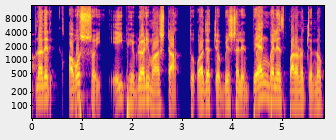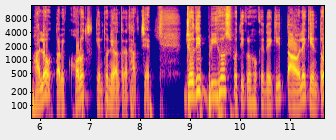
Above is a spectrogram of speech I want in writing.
আপনাদের অবশ্যই এই ফেব্রুয়ারি মাসটা দু হাজার চব্বিশ সালের ব্যাংক ব্যালেন্স বাড়ানোর জন্য ভালো, তবে খরচ কিন্তু নিয়ন্ত্রণে থাকছে। যদি বৃহস্পতি গ্রহকে দেখি, তাহলে কিন্তু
